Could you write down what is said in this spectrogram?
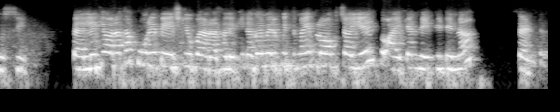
So सी पहले क्या हो रहा था? पूरे पेज के ऊपर आ रहा था, लेकिन अगर मेरे को इतना ही ब्लॉक चाहिए तो I can make it in a centre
